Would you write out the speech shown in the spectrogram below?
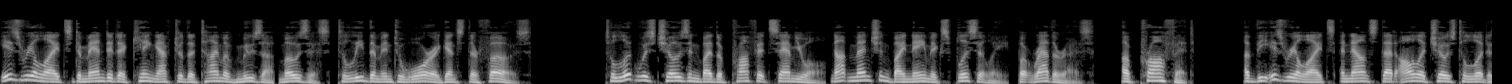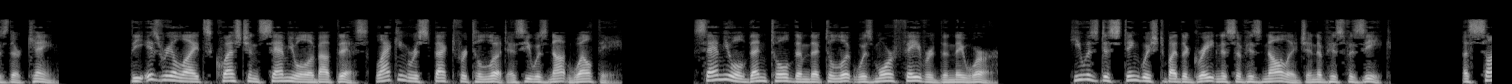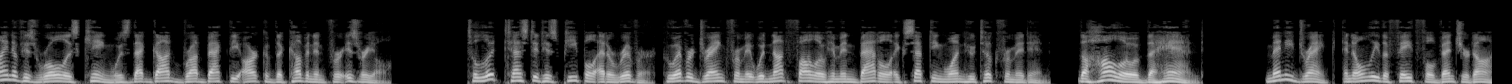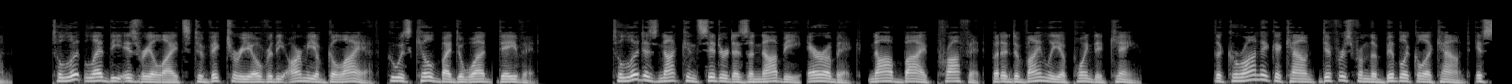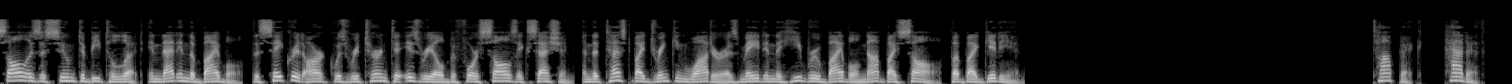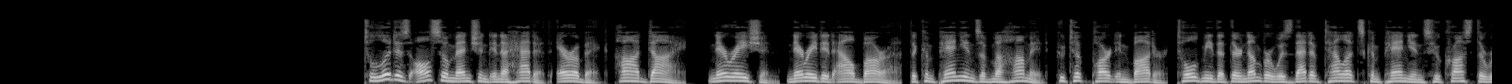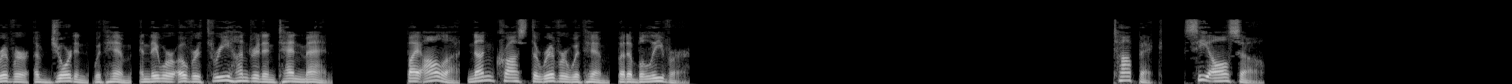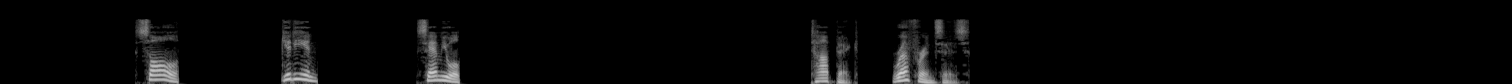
Israelites demanded a king after the time of Musa Moses to lead them into war against their foes. Talut was chosen by the prophet Samuel not mentioned by name explicitly, but rather as a prophet of the Israelites announced that Allah chose Talut as their king. The Israelites questioned Samuel about this, lacking respect for Talut as he was not wealthy. Samuel then told them that Talut was more favored than they were. He was distinguished by the greatness of his knowledge and of his physique. A sign of his role as king was that God brought back the Ark of the Covenant for Israel. Talut tested his people at a river, whoever drank from it would not follow him in battle excepting one who took from it in the hollow of the hand. Many drank, and only the faithful ventured on. Talut led the Israelites to victory over the army of Goliath, who was killed by Dawud David. Talut is not considered as a Nabi Arabic, na prophet, but a divinely appointed king. The Quranic account differs from the biblical account if Saul is assumed to be Talut in that in the Bible, the sacred ark was returned to Israel before Saul's accession, and the test by drinking water is made in the Hebrew Bible not by Saul, but by Gideon. Hadith Talut is also mentioned in a hadith Arabic, ha Narration, narrated al-Bara, the companions of Muhammad, who took part in Badr, told me that their number was that of Talut's companions who crossed the river of Jordan with him, and they were over 310 men. By Allah, none crossed the river with him, but a believer. See also Saul Gideon Samuel. References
